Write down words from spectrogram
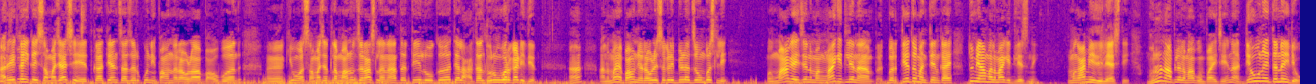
अरे काही काही समाज असे आहेत का त्यांचा जर कोणी पाहुणा रावळा भाऊबंद किंवा समाजातला माणूस जर असला ना तर ते लोक त्याला हाताला धरून वर काढीत येत हा? आणि माझ्या पाहुणे रावळे सगळे बिळत जाऊन बसले. मग मागायचे ना मग मागितले ना बरं ते तर म्हणते काय तुम्ही आम्हाला मागितलेच नाही. मग आम्ही दिले असते. म्हणून आपल्याला मागून पाहिजे ना देऊ नाही तर नाही देऊ.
